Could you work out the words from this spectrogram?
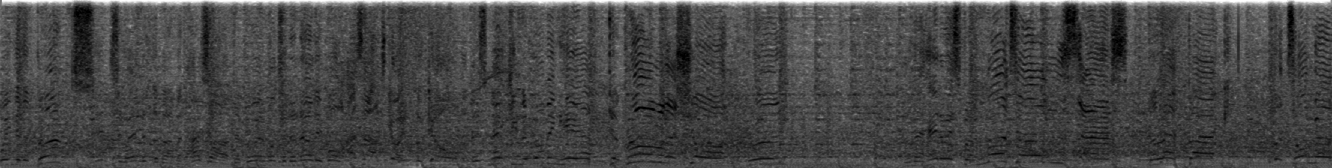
Swing of the boot. End to end at the moment. Hazard, De Bruyne wanted an early ball. Hazard's going for goal. Is making the running here. De Bruyne with a shot. De Bruyne and the header is for Mertens and the left back. Vertonghen,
